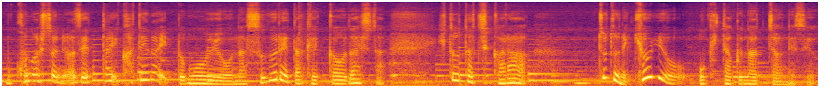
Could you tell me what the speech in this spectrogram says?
もうこの人には絶対勝てないと思うような優れた結果を出した人たちからちょっとね距離を置きたくなっちゃうんですよ。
